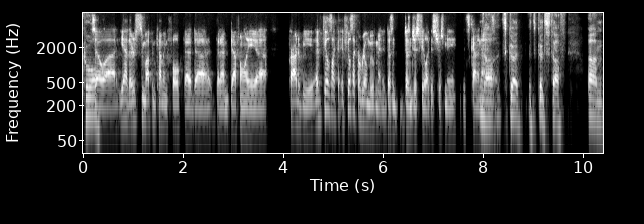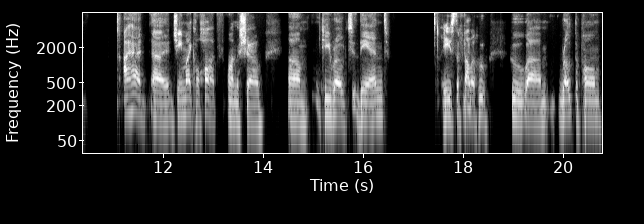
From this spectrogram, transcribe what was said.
Cool. So uh, yeah, there's some up and coming folk that uh, that I'm definitely uh, proud to be. It feels like it feels like a real movement. It doesn't doesn't just feel like it's just me. It's kind of nice. No, it's good. It's good stuff. Um, I had uh, G. Michael Hopf on the show. Um, he wrote the end. He's the mm-hmm. fellow mm-hmm. who who um, wrote the poem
